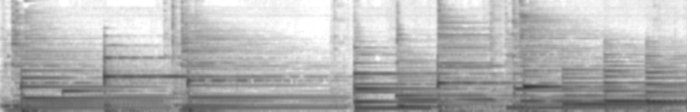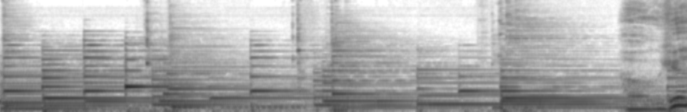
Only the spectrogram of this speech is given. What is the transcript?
哦，月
